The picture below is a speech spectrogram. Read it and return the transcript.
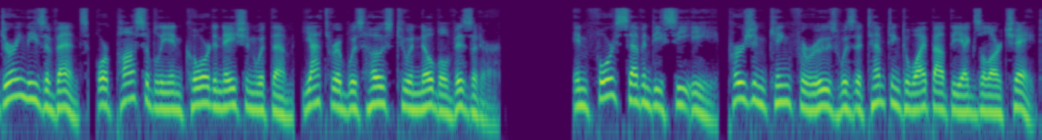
During these events, or possibly in coordination with them, Yathrib was host to a noble visitor. In 470 CE, Persian king Firuz was attempting to wipe out the exilarchate.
